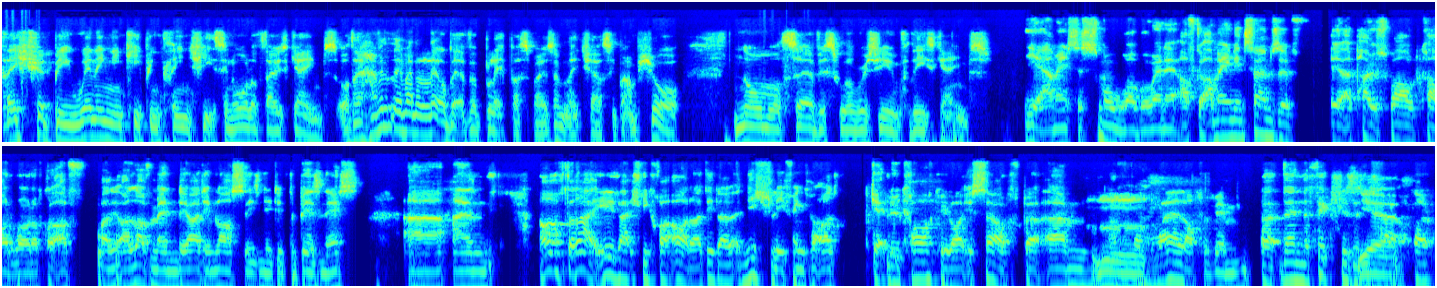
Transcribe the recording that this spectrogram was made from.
they should be winning and keeping clean sheets in all of those games. Although haven't they've had a little bit of a blip, I suppose, haven't they, Chelsea? But I'm sure normal service will resume for these games. Yeah, I mean it's a small wobble, is it? I've got. I mean, in terms of yeah, a post wild card world, I've got. I've, I, I love Mendy. I had him last season. He did the business, uh, and after that, it is actually quite odd. I did uh, initially think that I'd get Lukaku like yourself, but um, I've gone well off of him. But then the fixtures are Yeah. so,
